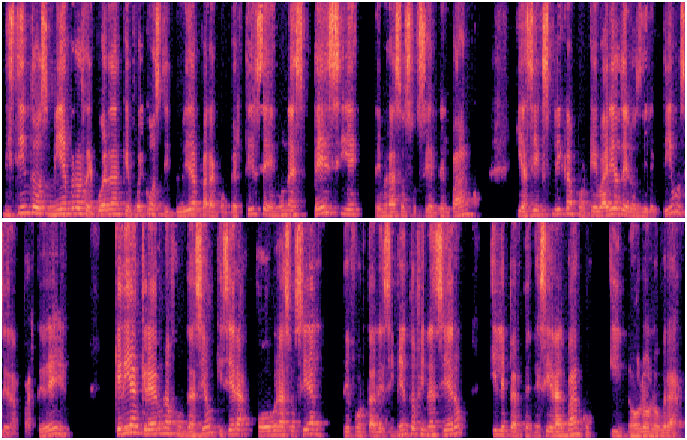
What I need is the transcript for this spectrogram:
Distintos miembros recuerdan que fue constituida para convertirse en una especie de brazo social del banco y así explican por qué varios de los directivos eran parte de ella. Querían crear una fundación que hiciera obra social de fortalecimiento financiero y le perteneciera al banco y no lo lograron.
